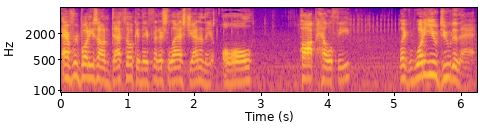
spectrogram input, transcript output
everybody's on Death Hook and they finish last gen and they all pop healthy? Like, what do you do to that?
